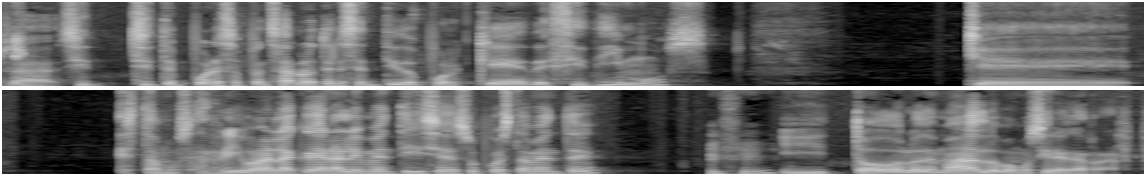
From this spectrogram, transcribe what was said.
O sea, si, si te pones a pensar, no tiene sentido por qué decidimos que estamos arriba en la cadena alimenticia, supuestamente, y todo lo demás lo vamos a ir a agarrar.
